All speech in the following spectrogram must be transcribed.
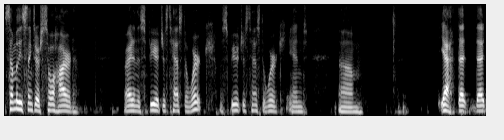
some of these things are so hard, right? And the spirit just has to work. The spirit just has to work, and um, yeah, that that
